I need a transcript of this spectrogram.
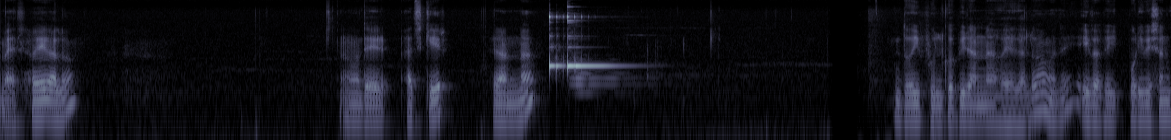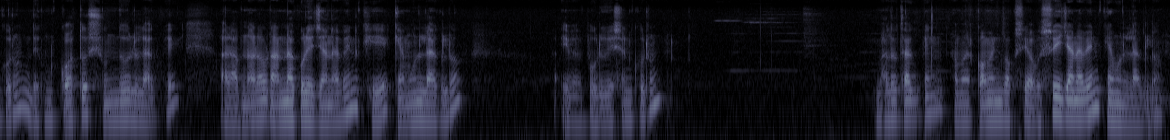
ব্যাস, হয়ে গেল। আমাদের আজকের রান্না। দই ফুলকপি রান্না হয়ে গেল আমাদের। এইভাবেই পরিবেশন করুন। দেখুন কত সুন্দর লাগবে। আর আপনারাও রান্না করে জানাবেন, খেয়ে কেমন লাগল। এভাবে পরিবেশন করুন। ভালো থাকবেন। আমার কমেন্ট বক্সে অবশ্যই জানাবেন কেমন লাগল।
